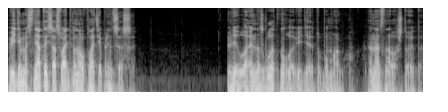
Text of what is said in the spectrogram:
видимо, снятый со свадебного платья принцессы. Лилайна сглотнула, видя эту бумагу. Она знала, что это.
